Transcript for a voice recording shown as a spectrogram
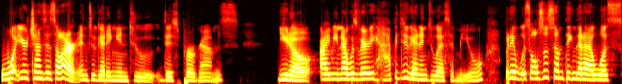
what your chances are into getting into these programs you know? I mean i was very happy to get into smu but it was also something that i was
